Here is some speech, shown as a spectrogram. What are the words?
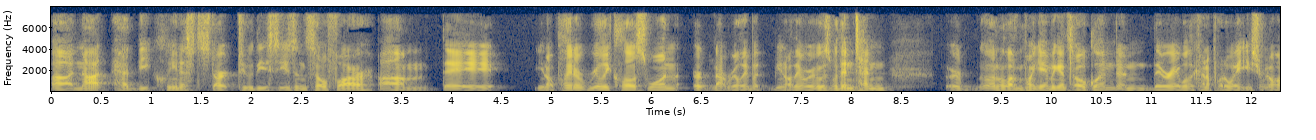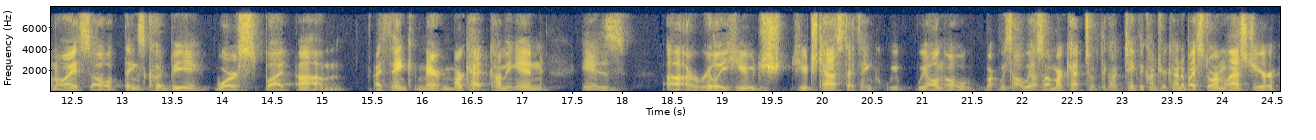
uh, not had the cleanest start to the season so far. Um, they you know played a really close one, or not really, but you know they were it was within 10 or an 11 point game against Oakland, and they were able to kind of put away Eastern Illinois. So things could be worse, but um, I think Mar- Marquette coming in is uh, a really huge, huge test. I think we we all know we saw we all saw Marquette took the take the country kind of by storm last year.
